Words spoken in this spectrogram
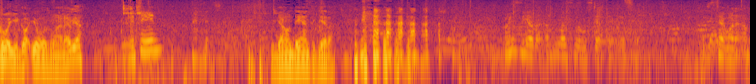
Oh, you got yours, mate, have you? It's in. We're going down together. Where's the other? Oh, last little step. There it is. I just don't want to um,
